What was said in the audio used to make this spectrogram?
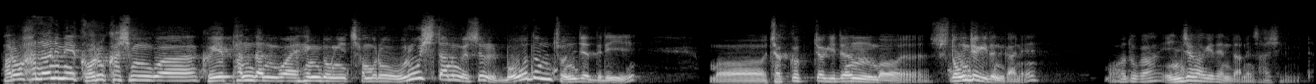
바로 하나님의 거룩하심과 그의 판단과 행동이 참으로 의로우시다는 것을 모든 존재들이 뭐 적극적이든 뭐 수동적이든 간에 모두가 인정하게 된다는 사실입니다.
